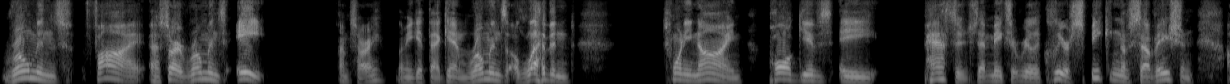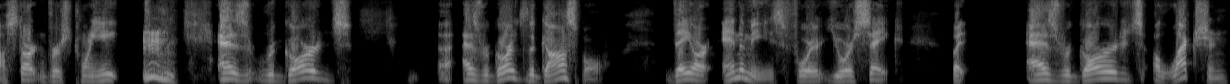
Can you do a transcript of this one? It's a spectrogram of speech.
Romans 5, uh, sorry, Romans 8, I'm sorry, let me get that again. Romans 11, 29, Paul gives a passage that makes it really clear. Speaking of salvation, I'll start in verse 28. as regards uh, as regards the gospel, they are enemies for your sake. But as regards election,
